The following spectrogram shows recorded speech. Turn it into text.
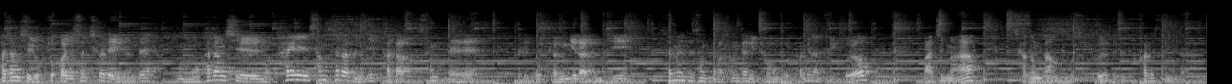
화장실 욕조까지 설치가 되어 있는데, 뭐 화장실 뭐 타일 상태라든지 바닥 상태, 그리고 변기라든지 세면대 상태가 상당히 좋은 걸 확인할 수 있고요. 마지막 작은 방 모습 보여드리도록 하겠습니다.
